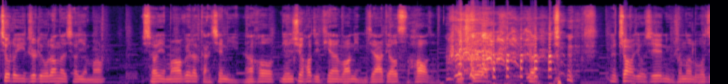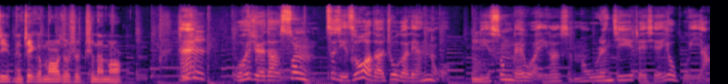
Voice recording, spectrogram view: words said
救了一只流浪的小野猫，小野猫为了感谢你，然后连续好几天往你们家叼死耗子，那照 有些女生的逻辑，那这个猫就是直男猫。哎，我会觉得送自己做的诸葛连弩。嗯比送给我一个什么无人机这些又不一样。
